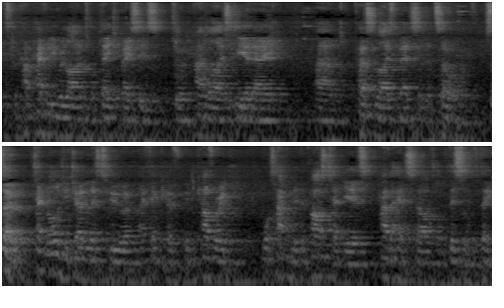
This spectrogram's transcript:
has become heavily reliant on databases to analyze DNA, um, personalized medicine, and so on. So, technology journalists who um, I think have been covering what's happened in the past 10 years have a head start on this sort of thing.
